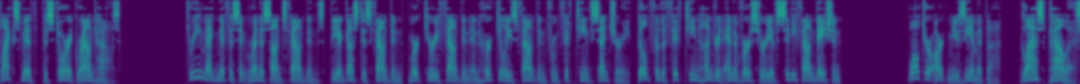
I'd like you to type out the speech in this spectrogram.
blacksmith, historic roundhouse Three magnificent Renaissance fountains, the Augustus Fountain, Mercury Fountain and Hercules Fountain from 15th century, built for the 1500 anniversary of city foundation Walter Art Museum at the Glass Palace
